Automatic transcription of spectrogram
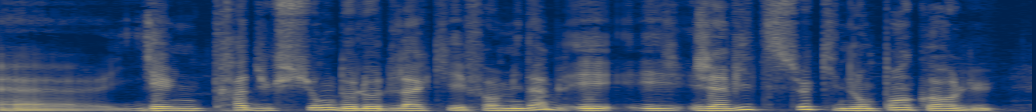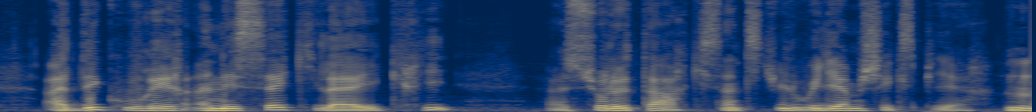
euh, il y a une traduction de l'au-delà qui est formidable. Et, j'invite ceux qui ne l'ont pas encore lu à découvrir un essai qu'il a écrit sur le tard qui s'intitule William Shakespeare, mmh.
